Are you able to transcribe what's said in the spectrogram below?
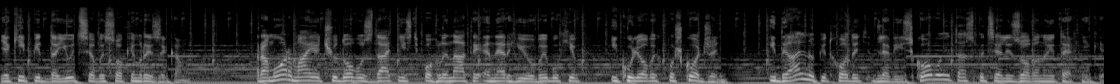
які піддаються високим ризикам. Рамор має чудову здатність поглинати енергію вибухів і кульових пошкоджень, ідеально підходить для військової та спеціалізованої техніки.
